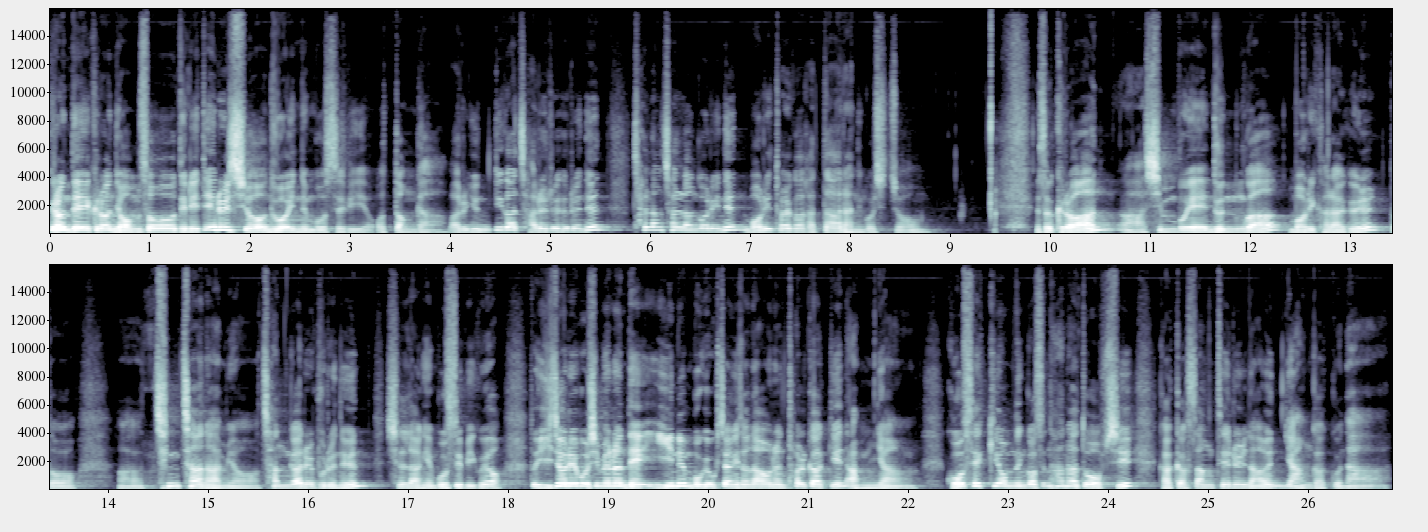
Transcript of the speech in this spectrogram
그런데 그런 염소들이 때를 지어 누워 있는 모습이 어떤가? 바로 윤기가 자르르 흐르는 찰랑찰랑거리는 머리털과 같다라는 것이죠. 그래서 그러한 아, 신부의 눈과 머리카락을 또 아, 칭찬하며 찬가를 부르는 신랑의 모습이고요. 또 2절에 보시면은 내 이는 목욕장에서 나오는 털 깎인 암양, 그 새끼 없는 것은 하나도 없이 각각 쌍태를 낳은 양 같구나.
